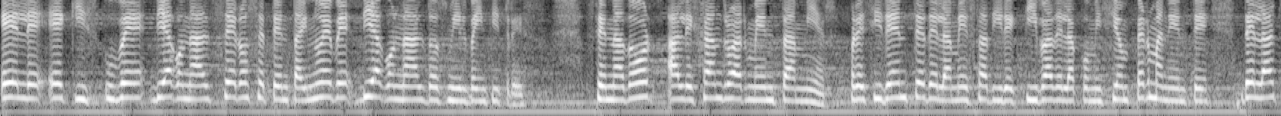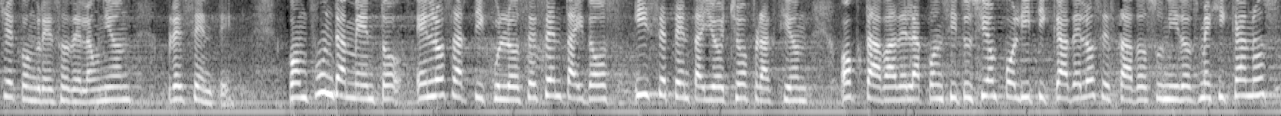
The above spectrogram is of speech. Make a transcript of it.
LXV, diagonal 079, diagonal 2023. Senador Alejandro Armenta Mier, presidente de la mesa directiva de la Comisión Permanente del H Congreso de la Unión, presente con fundamento en los artículos 62 y 78, fracción octava de la Constitución Política de los Estados Unidos Mexicanos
